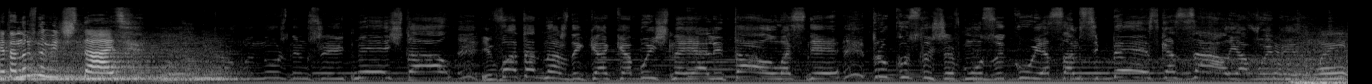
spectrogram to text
Это нужно мечтать. нужным жить мечтал И вот однажды, как обычно, я летал во сне Вдруг услышав музыку, я сам себе сказал Я выберу Мы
